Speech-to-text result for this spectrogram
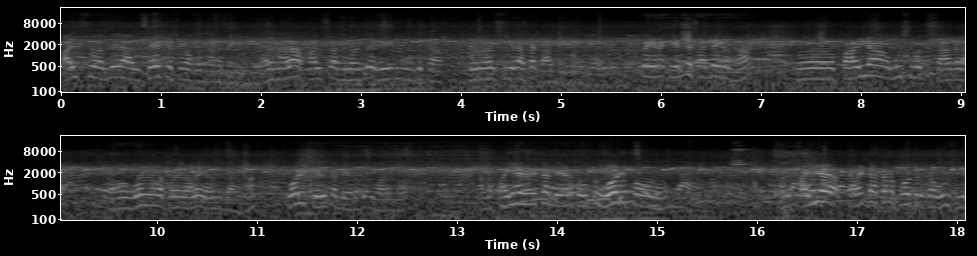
பல்ஸ் வந்து அது செயற்கை சுவாசம் நடந்துக்கிட்டு அதனால் பல்ஸ் அதில் வந்து ரீடிங் வந்து கா- ஒரு வருஷம் சீராக தான் காமிச்சிருக்கு இப்போ எனக்கு என்ன சந்தேகம்னா பையன் ஊசி போட்டு சாகலை. அவன் உடல்நல குறைவால இறந்துட்டாங்கன்னா போலீஸ் எதுக்கு அந்த இடத்துக்கு வரணும்? அந்த பையன் எதுக்கு அந்த இடத்த விட்டு ஓடி போகணும்? அந்த பையன் கரெக்டாக தானே போட்டிருக்கா ஊசி.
